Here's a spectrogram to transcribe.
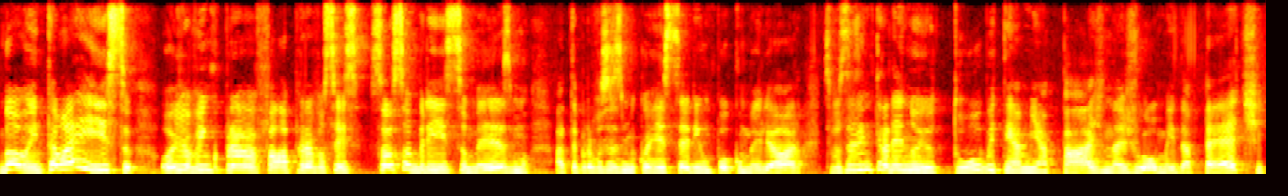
Bom, então é isso. Hoje eu vim para falar para vocês só sobre isso mesmo, até para vocês me conhecerem um pouco melhor. Se vocês entrarem no YouTube, tem a minha página, Ju Almeida Pet,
